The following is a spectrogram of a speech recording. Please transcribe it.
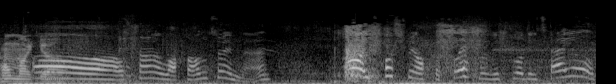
Oh my Oh, god. I was trying to lock onto him then. Oh, he pushed me off the cliff with his bloody tail.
